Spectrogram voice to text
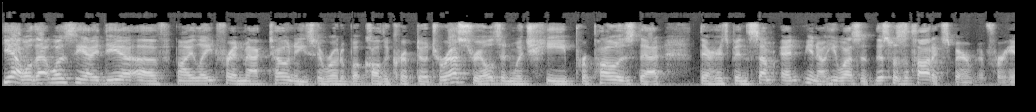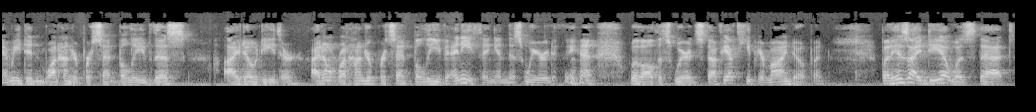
Yeah, well, that was the idea of my late friend Mac Tonnies, who wrote a book called The Crypto Terrestrials, in which he proposed that there has been some, and you know, he wasn't. This was a thought experiment for him. He didn't 100% believe this. I don't either. I don't 100% believe anything in this weird, with all this weird stuff. You have to keep your mind open. But his idea was that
